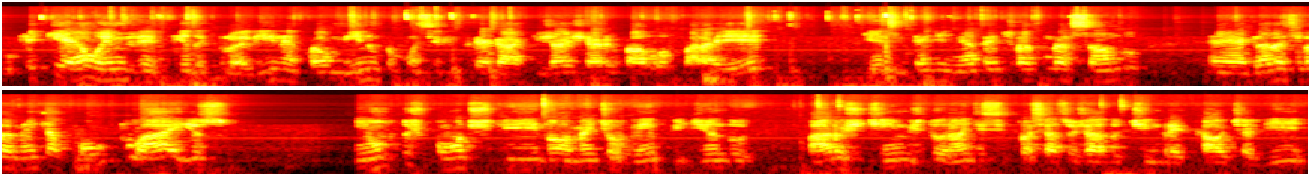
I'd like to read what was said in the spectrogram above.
o que, que é o MVP daquilo ali, né? qual é o mínimo que eu consigo entregar que já gera valor para ele. E esse entendimento a gente vai começando é, gradativamente a pontuar isso. E um dos pontos que normalmente eu venho pedindo para os times durante esse processo já do team breakout ali,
